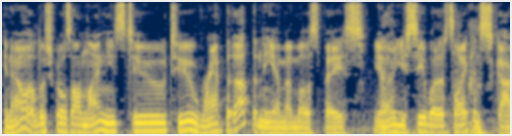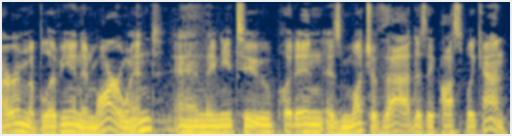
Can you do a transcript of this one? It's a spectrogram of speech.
you know, Elder Scrolls Online needs to to ramp it up in the MMO space. You know, you see what it's like in Skyrim, Oblivion, and Morrowind, and they need to put in as much of that as they possibly can.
